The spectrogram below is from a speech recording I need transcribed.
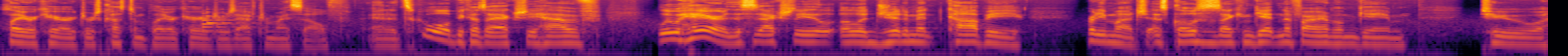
player characters, custom player characters after myself. And it's cool because I actually have blue hair. This is actually a legitimate copy, pretty much, as close as I can get in a Fire Emblem game to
